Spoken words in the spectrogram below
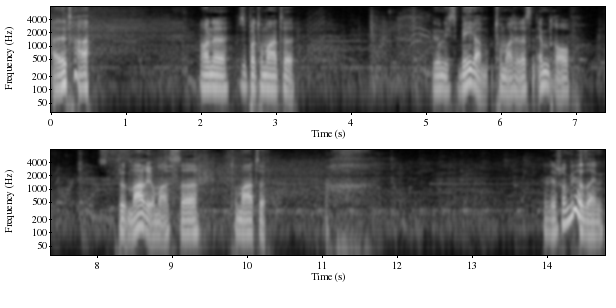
Alter. Oh, eine super Tomate. Wieso nicht mega Tomate? Das ist ein M drauf. Mario Master Tomate. Der schon wieder sein?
